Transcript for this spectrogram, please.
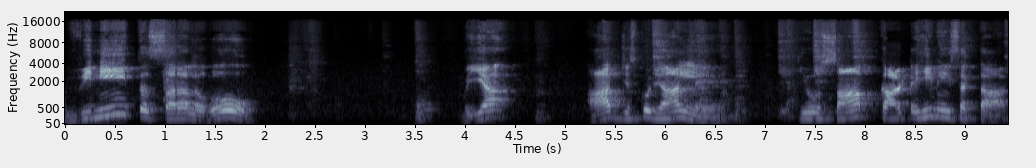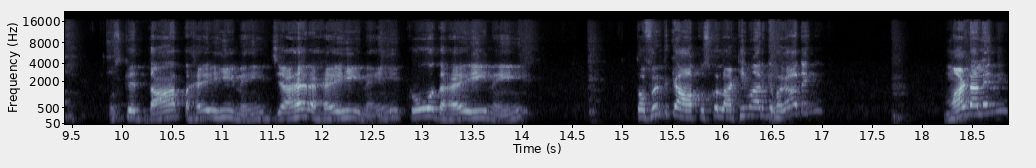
विनीत सरल हो? भैया, आप जिसको जान लें कि वो सांप काट ही नहीं सकता, उसके दांत है ही नहीं, जहर है ही नहीं, क्रोध है ही नहीं तो फिर क्या आप उसको लाठी मार के भगा देंगे? मार डालेंगे?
